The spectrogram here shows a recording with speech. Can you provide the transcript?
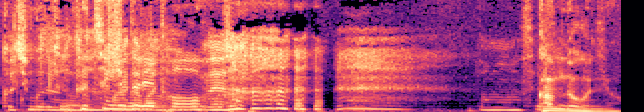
그 친구들도 그 친구들이 더. 네. 너무 슬- 감독은요?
